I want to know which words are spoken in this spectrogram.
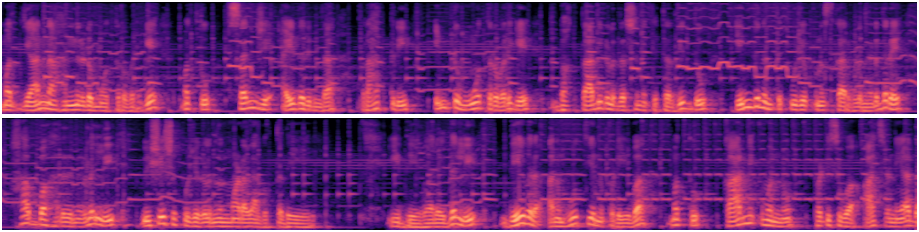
ಮಧ್ಯಾಹ್ನ ಹನ್ನೆರಡು ಮೂವತ್ತರವರೆಗೆ ಮತ್ತು ಸಂಜೆ ಐದರಿಂದ ರಾತ್ರಿ ಎಂಟು ಮೂವತ್ತರವರೆಗೆ ಭಕ್ತಾದಿಗಳ ದರ್ಶನಕ್ಕೆ ತೆರೆದಿದ್ದು, ಎಂದಿನಂತೆ ಪೂಜೆ ಪುನಸ್ಕಾರಗಳು ನಡೆದರೆ ಹಬ್ಬ ಹರಿದಿನಗಳಲ್ಲಿ ವಿಶೇಷ ಪೂಜೆಗಳನ್ನು ಮಾಡಲಾಗುತ್ತದೆ. ಈ ದೇವಾಲಯದಲ್ಲಿ ದೇವರ ಅನುಭೂತಿಯನ್ನು ಪಡೆಯುವ ಮತ್ತು ಕಾರ್ಮಿಕವನ್ನು ಪಠಿಸುವ ಆಚರಣೆಯಾದ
